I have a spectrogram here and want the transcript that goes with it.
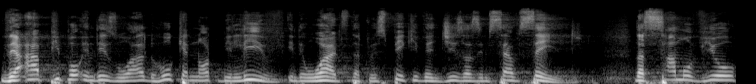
There are people in this world who cannot believe in the words that we speak. Even Jesus himself said that some of you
